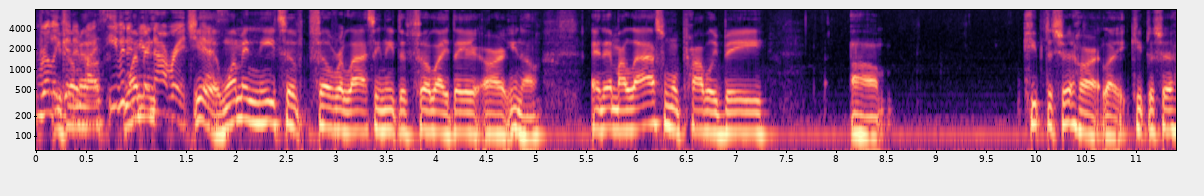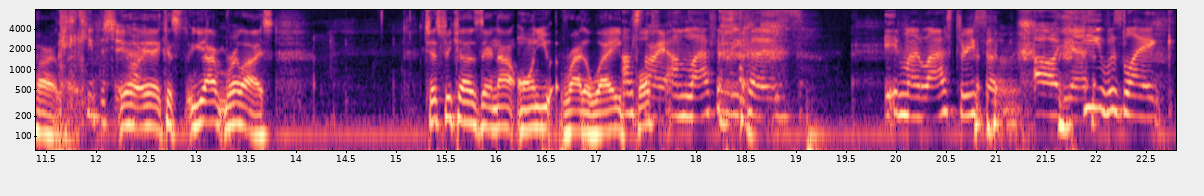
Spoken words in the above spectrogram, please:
really You good feel me? advice. Even if you're not rich, Yeah, yes. women need to feel relaxed. They need to feel like they are, you know. And then my last one will probably be, um, keep the shit hard. Like keep the shit hard. Like, Keep the shit yeah, hard. yeah. Because you gotta realize, just because they're not on you right away. I'm both- sorry, I'm laughing because in my last threesome, Oh, yeah. he was like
